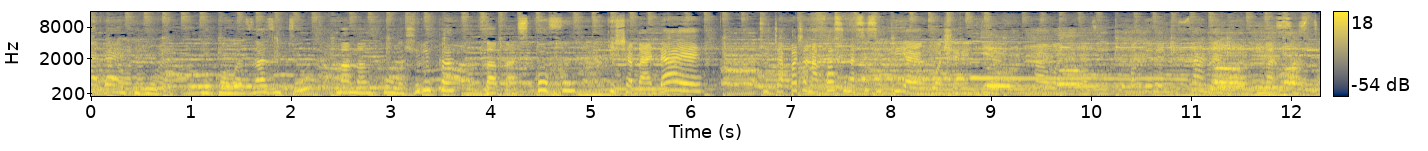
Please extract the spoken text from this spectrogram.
baadaye kidogo ni kwa wazazi tu, mama mkuu wa shirika, baba askofu, kisha baadaye tutapata nafasi na sisi pia ya kuwashirikia hawa. Hongereni sana masista.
